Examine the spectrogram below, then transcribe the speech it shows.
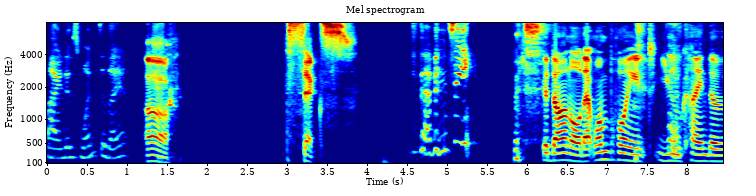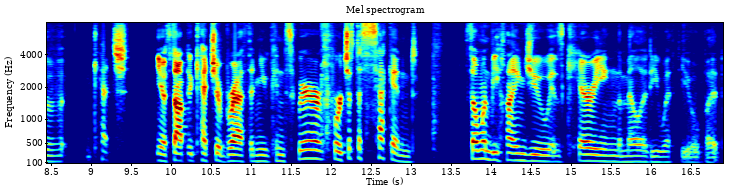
Minus one to that. Oh. Six. Seventeen. Godonald, at one point you kind of catch you know, stop to catch your breath and you can swear for just a second someone behind you is carrying the melody with you, but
